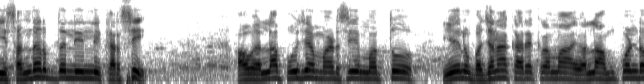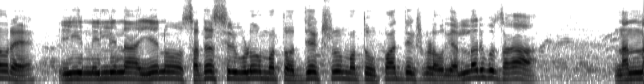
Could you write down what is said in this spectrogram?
ಈ ಸಂದರ್ಭದಲ್ಲಿ ಇಲ್ಲಿ ಕರೆಸಿ, ಅವೆಲ್ಲ ಪೂಜೆ ಮಾಡಿಸಿ ಮತ್ತು ಏನು ಭಜನಾ ಕಾರ್ಯಕ್ರಮ ಇವೆಲ್ಲ ಹಮ್ಮಿಕೊಂಡವ್ರೆ, ಈ ಇಲ್ಲಿನ ಏನು ಸದಸ್ಯರುಗಳು ಮತ್ತು ಅಧ್ಯಕ್ಷರು ಮತ್ತು ಉಪಾಧ್ಯಕ್ಷಗಳು ಅವ್ರಿಗೆಲ್ಲರಿಗೂ ಸಹ ನನ್ನ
